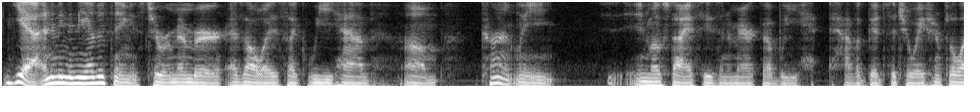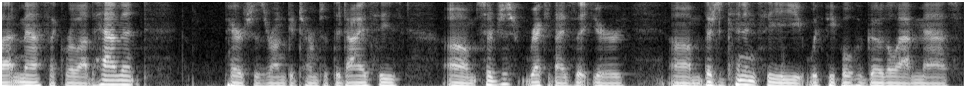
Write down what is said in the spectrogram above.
yeah, and I mean, and the other thing is to remember, as always, like we have um, currently in most dioceses in America, we ha- have a good situation for the Latin Mass. Like we're allowed to have it. Parishes are on good terms with the diocese. Um, so just recognize that you're. Um, there's a tendency with people who go to the Latin Mass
